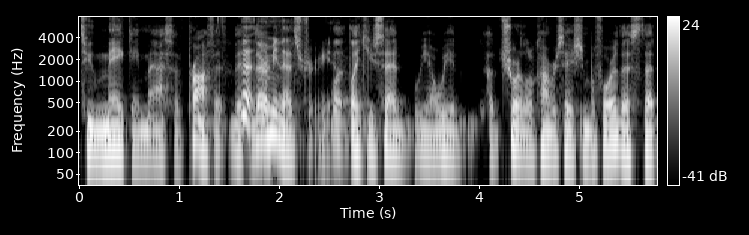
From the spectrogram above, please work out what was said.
to make a massive profit. They, I mean, that's true. Yeah. like you said, you know, we had a short little conversation before this that,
